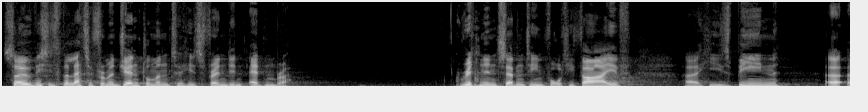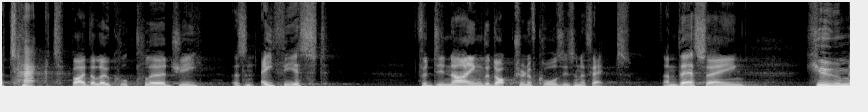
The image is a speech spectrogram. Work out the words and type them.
So this is the letter from a gentleman to his friend in Edinburgh. Written in 1745, uh, he's been uh, attacked by the local clergy as an atheist for denying the doctrine of causes and effects. And they're saying Hume,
